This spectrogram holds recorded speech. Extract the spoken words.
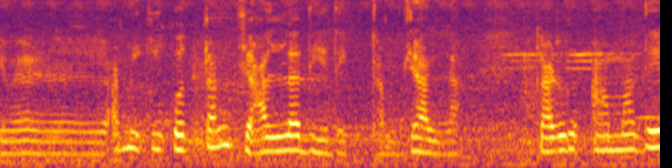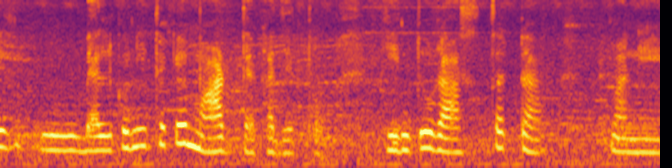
এবার, আমি কি করতাম, জানলা দিয়ে দেখতাম, জানলা। কারণ আমাদের ব্যালকনি থেকে মাঠ দেখা যেত, কিন্তু রাস্তাটা মানে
